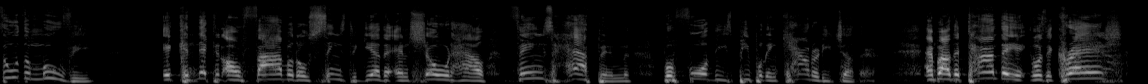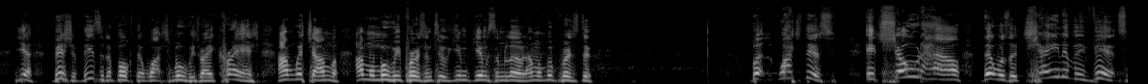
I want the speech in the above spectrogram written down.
through the movie, it connected all five of those scenes together and showed how things happened before these people encountered each other. And by the time they was it Crash? Yeah, Bishop. These are the folks that watch movies, right? Crash. I'm with you. I'm a, I'm a movie person too. Give me, give me some love. I'm a movie person too. But watch this. It showed how there was a chain of events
